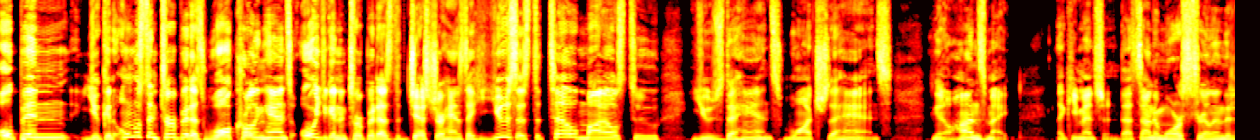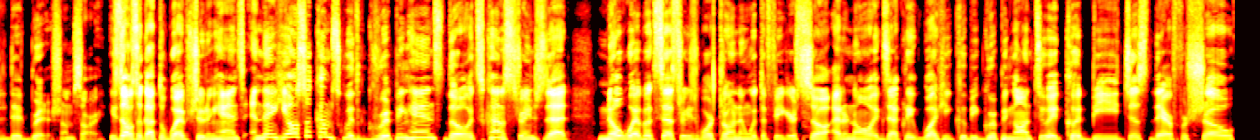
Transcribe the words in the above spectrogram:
Open, you can almost interpret as wall crawling hands, or you can interpret as the gesture hands that he uses to tell Miles to use the hands, watch the hands. You know, Hans mate like he mentioned. That sounded more Australian than it did British, I'm sorry. He's also got the web shooting hands, and then he also comes with gripping hands, though it's kind of strange that no web accessories were thrown in with the figure, so I don't know exactly what he could be gripping onto. It could be just there for show,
